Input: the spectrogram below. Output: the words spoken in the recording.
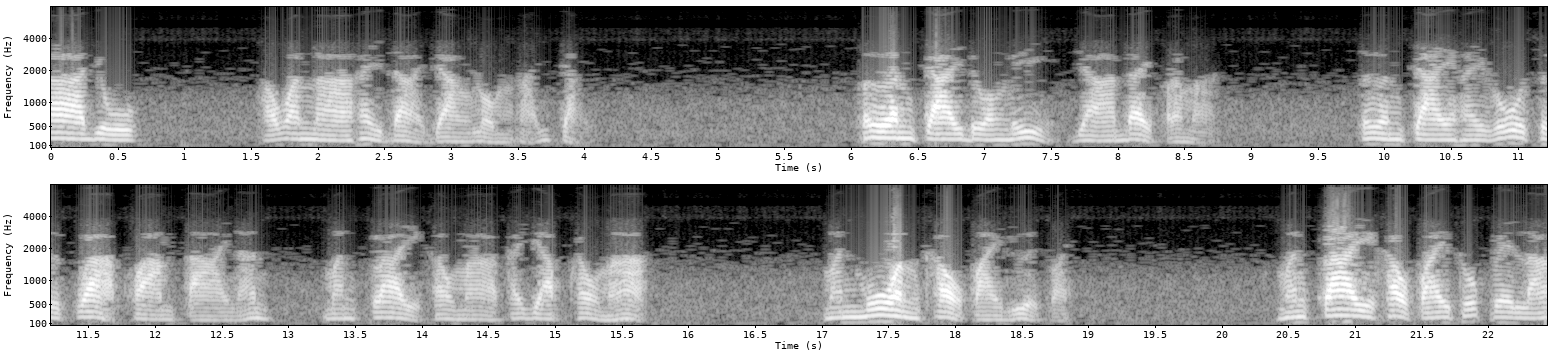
นาอยู่ ภาวนาให้ได้อย่างลมหายใจ เตือนใจดวงนี้อย่าได้ประมาทเตือนใจให้รู้สึกว่าความตายนั้น มันใกล้เข้ามาขยับเข้ามา มันม้วนเข้าไปเรื่อยไป มันใกล้เข้าไปทุกเวลา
